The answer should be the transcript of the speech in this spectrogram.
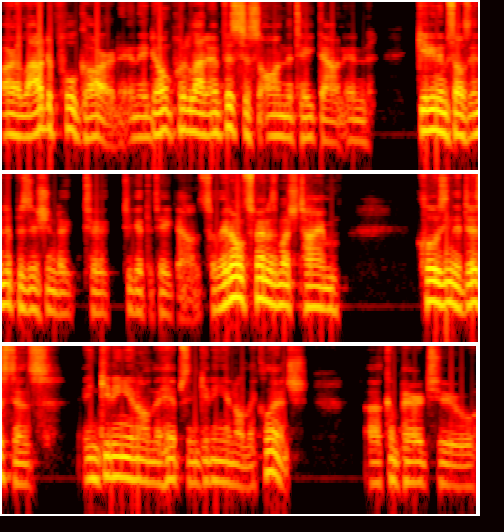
are allowed to pull guard and they don't put a lot of emphasis on the takedown and getting themselves into position to to to get the takedown. So they don't spend as much time closing the distance and getting in on the hips and getting in on the clinch uh, compared to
